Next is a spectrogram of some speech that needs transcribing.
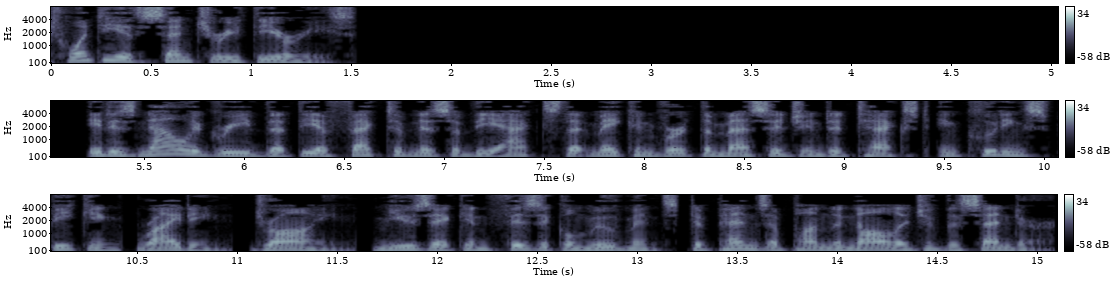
20th century theories It is now agreed that the effectiveness of the acts that may convert the message into text including speaking, writing, drawing, music and physical movements depends upon the knowledge of the sender.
